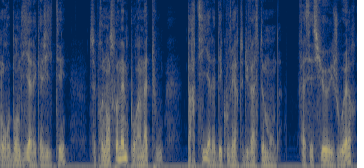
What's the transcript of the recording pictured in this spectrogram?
On rebondit avec agilité, se prenant soi-même pour un matou, parti à la découverte du vaste monde. Facétieux et joueur,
